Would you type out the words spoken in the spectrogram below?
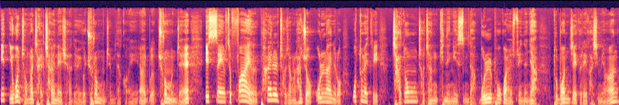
이, 이건 정말 잘 찾아내셔야 돼요. 이거 추론 문제입니다. 거의. 아, 뭐, 추론 문제. It saves file. 파일을 저장을 하죠. 온라인으로 오토매틱 자동 저장 기능이 있습니다. 뭘 보고 할 수 있느냐? 두 번째 글에 가시면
